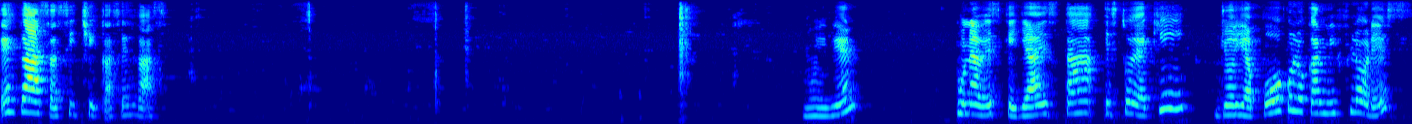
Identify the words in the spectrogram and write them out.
Es gasa, sí chicas, es gas. Muy bien. Una vez que ya está esto de aquí, yo ya puedo colocar mis flores.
